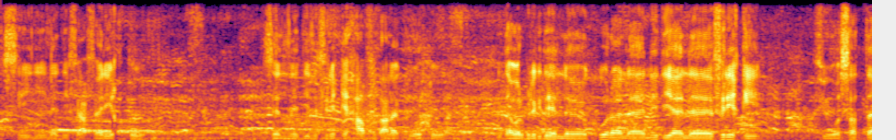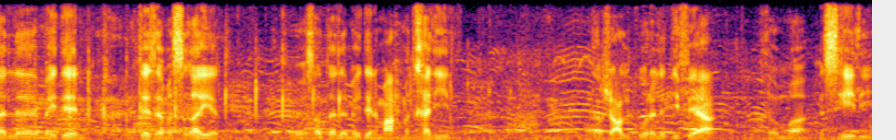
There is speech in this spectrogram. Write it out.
السهيلي إلى دفاع فريقه زال النادي الإفريقي حافظ على كورته يدور بالكدا الكرة للنادي الإفريقي في وسط الميدان. التزم الصغير في وسط الميدان مع أحمد خليل. ترجع الكرة للدفاع. ثم السهيلي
